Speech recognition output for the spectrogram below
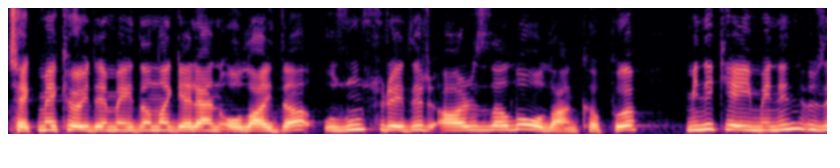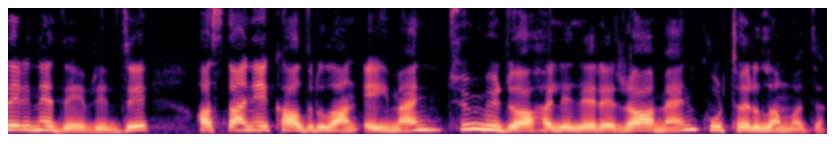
Çekmeköy'de meydana gelen olayda uzun süredir arızalı olan kapı minik Eymen'in üzerine devrildi. Hastaneye kaldırılan Eymen tüm müdahalelere rağmen kurtarılamadı.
